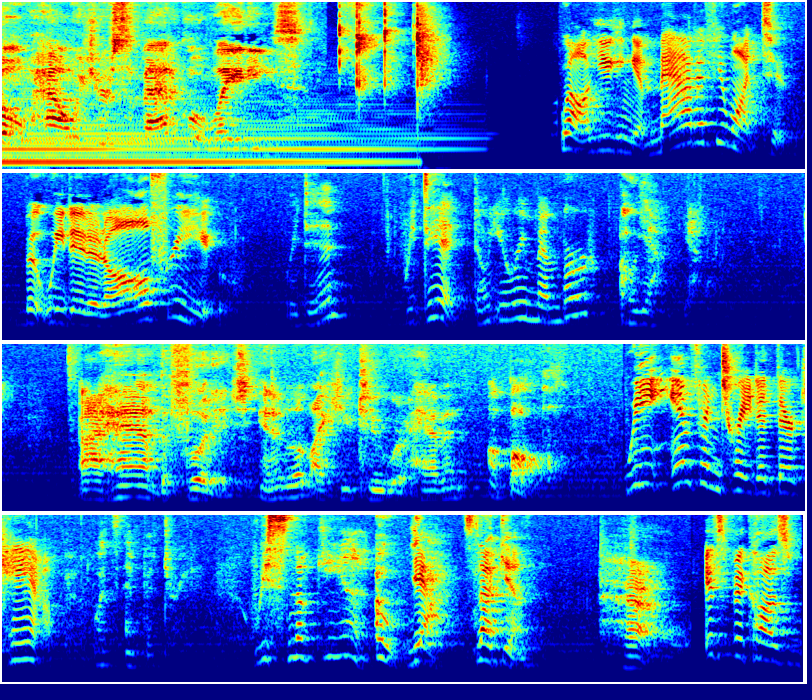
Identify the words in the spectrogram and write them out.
So, how was your sabbatical, ladies? Well, you can get mad if you want to, but we did it all for you. We did? We did. Don't you remember? Oh, yeah, yeah. I have the footage, and it looked like you two were having a ball. We infiltrated their camp. What's infiltrated? We snuck in. Oh, yeah, snuck in. How? It's because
